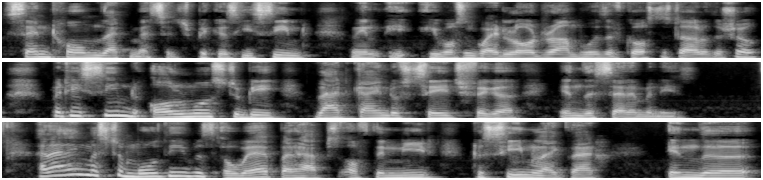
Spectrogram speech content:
sent home that message because he seemed, I mean, he, he wasn't quite Lord Ram, who was, of course, the star of the show, but he seemed almost to be that kind of sage figure in the ceremonies. And I think Mr. Modi was aware, perhaps, of the need to seem like that in the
